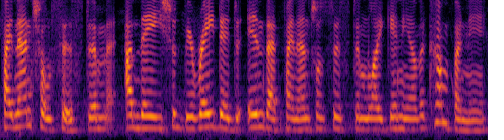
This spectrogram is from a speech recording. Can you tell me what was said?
financial system and they should be rated in that financial system like any other company.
